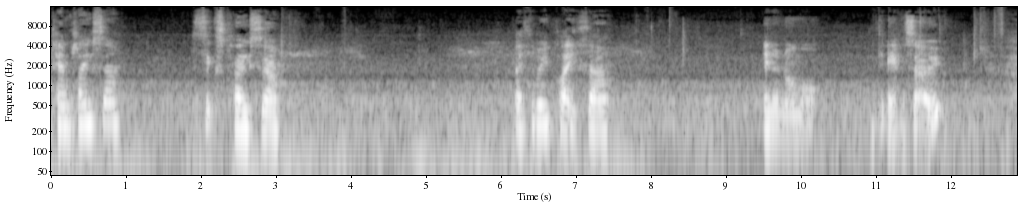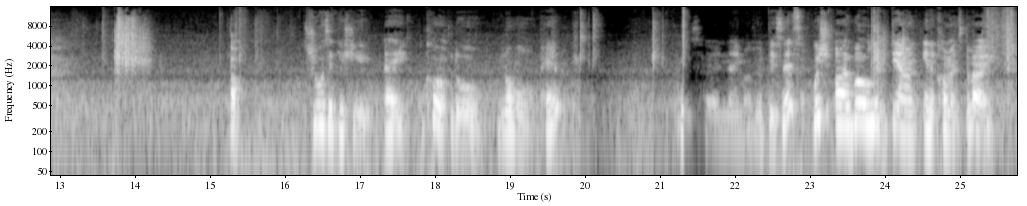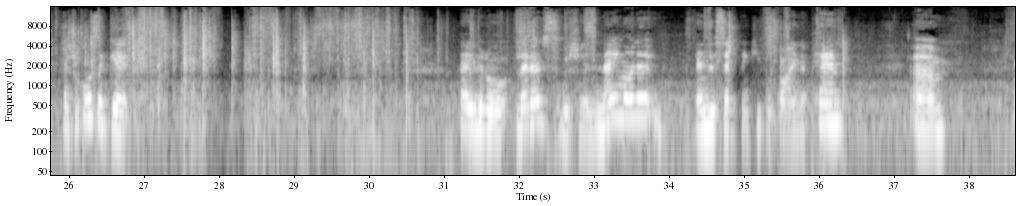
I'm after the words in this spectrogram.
ten placer, six placer, a three placer, and a normal M. So she also gives you a little normal pen her name of her business which I will link down in the comments below. But you also get a little letters with your name on it and the same thank you for buying a pen. Um,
